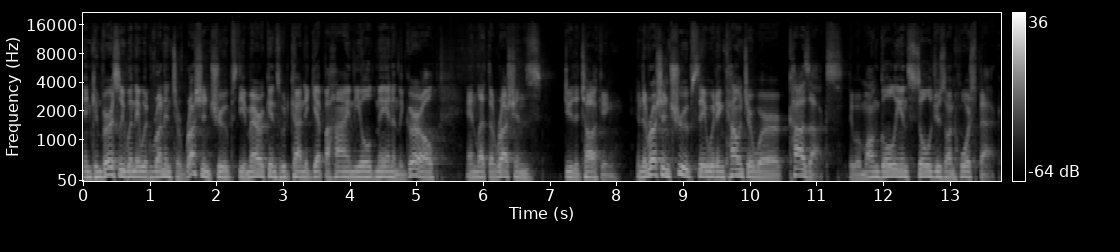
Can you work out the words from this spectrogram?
And conversely, when they would run into Russian troops, the Americans would kind of get behind the old man and the girl and let the Russians do the talking. And the Russian troops they would encounter were Cossacks. They were Mongolian soldiers on horseback.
